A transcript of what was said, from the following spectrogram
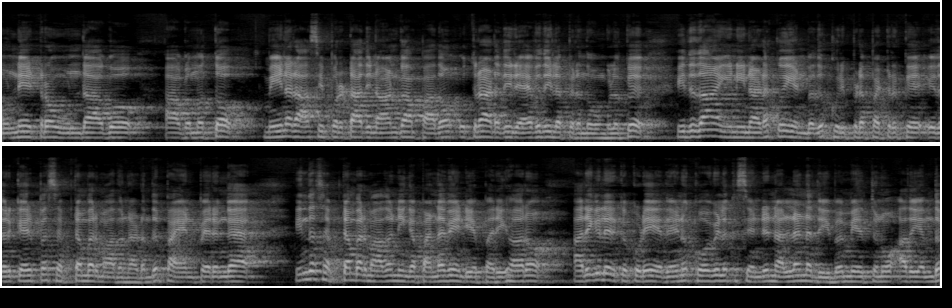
முன்னேற்றம் உண்டாகும் ஆக மொத்தம் மீனராசி புரட்டாதி நான்காம் பாதம் உத்திராடதி ரேவதியில் பிறந்த உங்களுக்கு இதுதான் இனி நடக்கும் என்பது குறிப்பிடப்பட்டிருக்கு. இதற்கேற்ப செப்டம்பர் மாதம் நடந்து பயன்பெறுங்க இந்த செப்டம்பர் மாதம் நீங்கள் பண்ண வேண்டிய பரிகாரம் அருகில் இருக்கக்கூடிய ஏதேனும் கோவிலுக்கு சென்று நல்லெண்ணெய் தீபம் ஏற்றணும் அது எந்த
